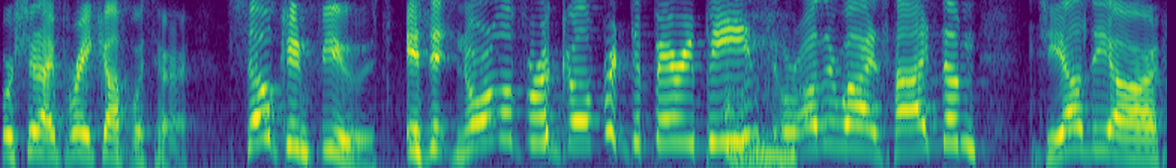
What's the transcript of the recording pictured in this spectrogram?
Or should I break up with her? So confused. Is it normal for a girlfriend to bury beans or otherwise hide them? TLDR,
